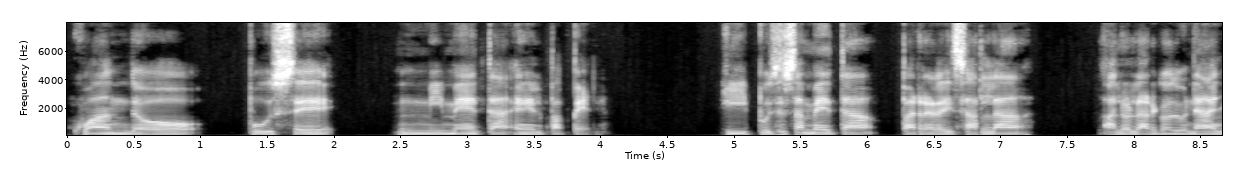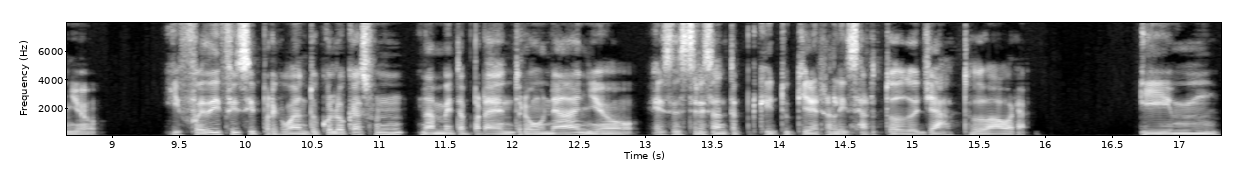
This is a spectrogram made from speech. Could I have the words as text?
cuando puse mi meta en el papel. Y puse esa meta para realizarla a lo largo de un año. Y fue difícil porque cuando tú colocas una meta para dentro de un año, es estresante porque tú quieres realizar todo ya, todo ahora. Y mm,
